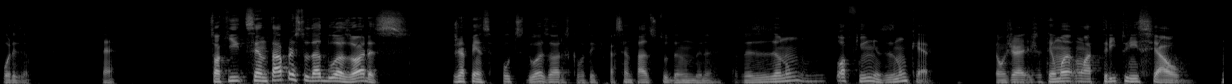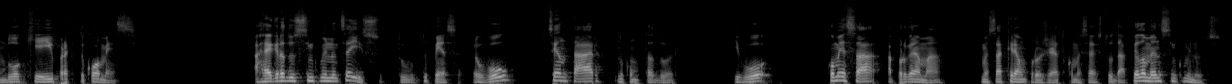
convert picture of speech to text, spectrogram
por exemplo. Né? Só que sentar pra estudar duas horas, já pensa, putz, duas horas que eu vou ter que ficar sentado estudando, né? Às vezes eu não tô afim, às vezes eu não quero. Então já, já tem uma- um atrito inicial, um bloqueio pra que tu comece. A regra dos cinco minutos é isso. Tu, tu pensa, eu vou sentar no computador e vou começar a programar, começar a criar um projeto, começar a estudar, pelo menos cinco minutos.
